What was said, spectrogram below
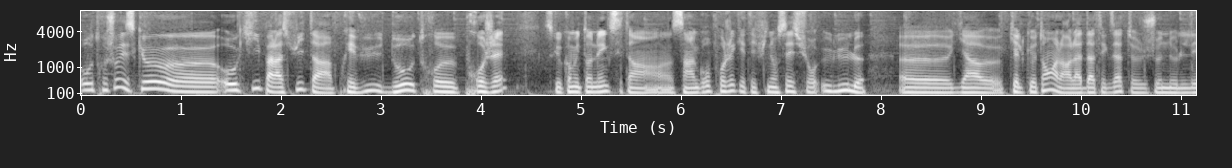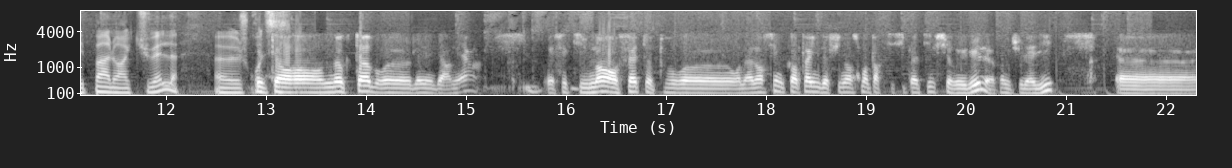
autre chose, est-ce que euh, Oki par la suite a prévu d'autres projets? Parce que, comme étant donné que c'est un, c'est un gros projet qui a été financé sur Ulule il y a quelques temps, alors la date exacte, je ne l'ai pas à l'heure actuelle. Je crois que C'était c'est- en octobre l'année dernière. Effectivement, en fait, pour, euh, on a lancé une campagne de financement participatif sur Ulule, comme tu l'as dit. Euh,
